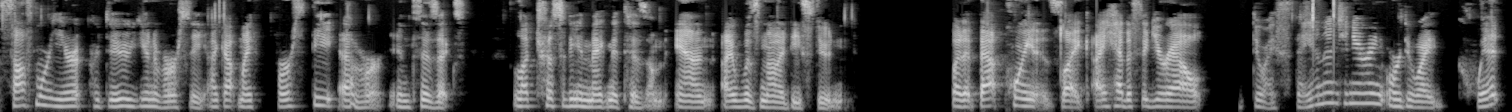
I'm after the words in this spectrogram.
sophomore year at Purdue University, I got my first D ever in physics, electricity and magnetism, and I was not a D student. But at that point, it's like I had to figure out do I stay in engineering or do I quit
